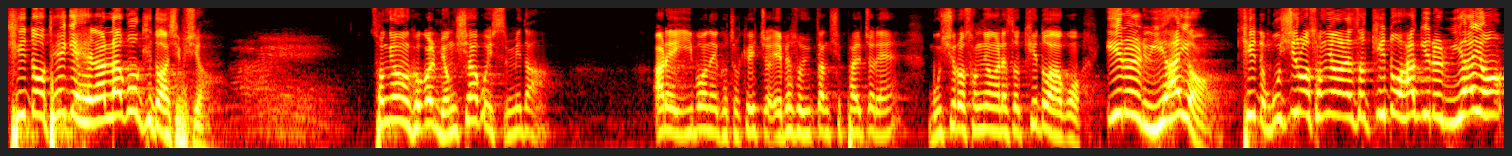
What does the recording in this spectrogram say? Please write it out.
기도 되게 해달라고 기도하십시오. 성경은 그걸 명시하고 있습니다. 아래 2번에 그 적혀 있죠. 에베소 6장 18절에 무시로 성령 안에서 기도하고 이를 위하여 기도 무시로 성령 안에서 기도하기를 위하여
